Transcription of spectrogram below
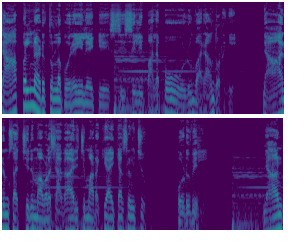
ചാപ്പലിനടുത്തുള്ള പുരയിലേക്ക് സിസിലി പലപ്പോഴും വരാൻ തുടങ്ങി. ഞാനും സച്ചിനും അവളെ ശകാരിച്ച് മടക്കി അയക്കാൻ ശ്രമിച്ചു. ഒടുവിൽ ഞാൻ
